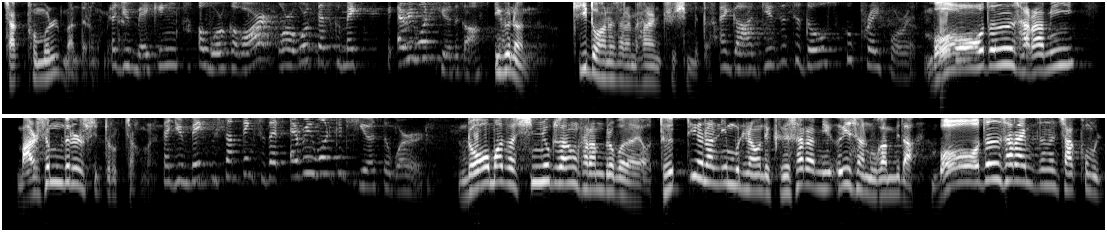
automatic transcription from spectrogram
작품을 만드는 겁니다. that you're making a work of art or a work that could make everyone hear the gospel. 이거는 기도하는 사람이 하나님 주십니다. And God gives this to those who pray for it. 모든 사람이 말씀 들을 수 있도록 작품을. That you're making something so that everyone can hear the word. 로마서 16장 사람들보다요 더 뛰어난 인물이 나오는데 그 사람이 의사 누가입니다. 모든 사람이 듣는 작품을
